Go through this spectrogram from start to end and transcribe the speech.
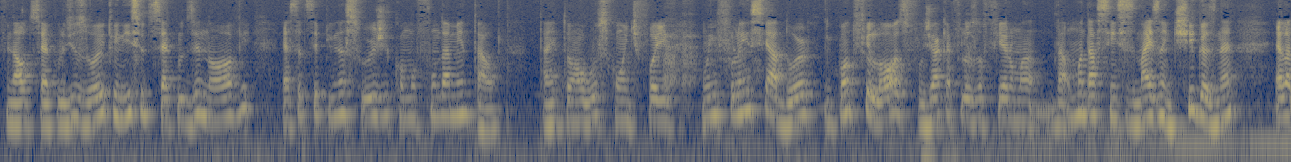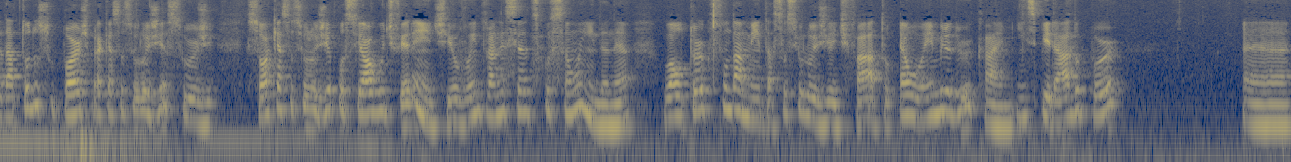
final do século XVIII, início do século XIX, essa disciplina surge como fundamental. Tá? Então, Augusto Conte foi um influenciador, enquanto filósofo, já que a filosofia era uma, uma das ciências mais antigas, né? ela dá todo o suporte para que a sociologia surja. Só que a sociologia possui algo diferente, eu vou entrar nessa discussão ainda. Né? O autor que fundamenta a sociologia de fato é o Emile Durkheim, inspirado por é,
